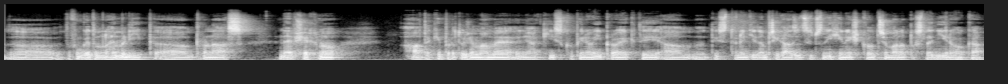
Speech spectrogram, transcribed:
eh, to funguje to mnohem líp. Eh, pro nás ne všechno, a taky proto, že máme nějaký skupinové projekty a ty studenti tam přichází z různých jiných škol třeba na poslední rok a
